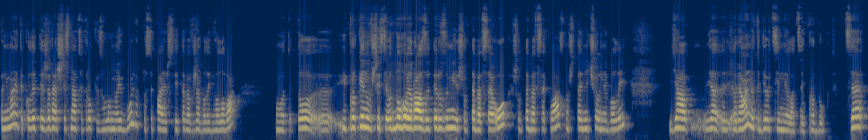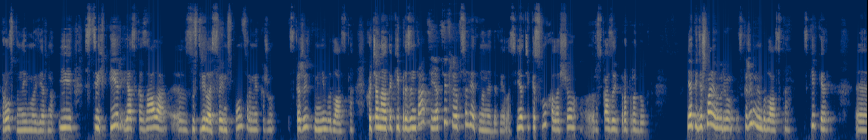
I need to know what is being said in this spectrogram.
понімаєте, коли ти живеш 16 років з головною болю, просипаєшся і тебе вже болить голова. От, то е, і прокинувшись одного разу, ти розумієш, що в тебе все ок, що в тебе все класно, що в тебе нічого не болить. Я, я реально тоді оцінила цей продукт. Це просто неймовірно. І з цих пір я сказала, е, зустрілася своїм спонсором, я кажу, скажіть мені, будь ласка. Хоча на такій презентації я цифри абсолютно не дивилась. Я тільки слухала, що розказують про продукт. Я підійшла і говорю: скажіть мені, будь ласка, скільки,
